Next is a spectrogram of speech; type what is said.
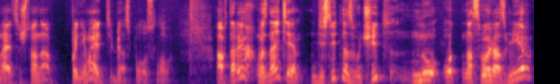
Нравится, что она понимает тебя с полуслова. А во-вторых, вы знаете, действительно звучит, ну, вот на свой размер,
